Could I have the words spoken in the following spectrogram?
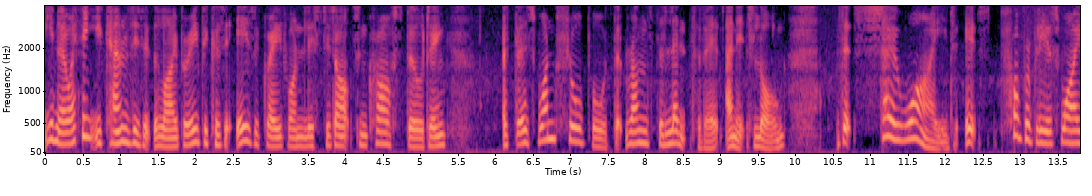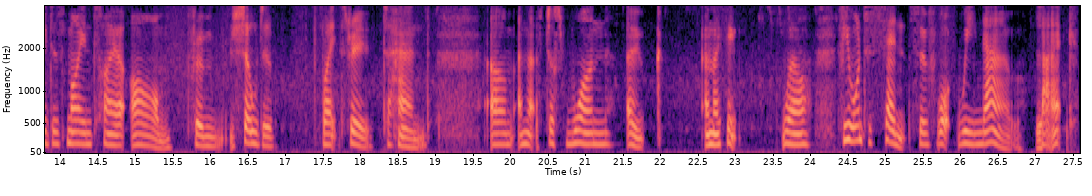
you know, I think you can visit the library because it is a Grade 1 listed arts and crafts building. Uh, There's one floorboard that runs the length of it, and it's long, that's so wide. It's probably as wide as my entire arm from shoulder right through to hand. Um, and that's just one oak. And I think, well, if you want a sense of what we now lack,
